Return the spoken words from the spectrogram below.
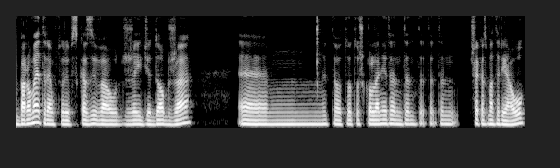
barometrem, który wskazywał, że idzie dobrze. To, to, to szkolenie, ten, ten, ten, ten przekaz materiału,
